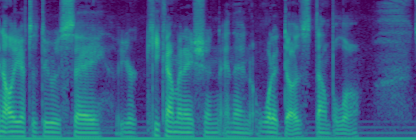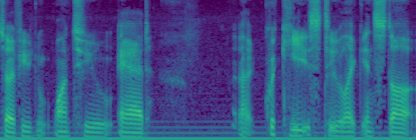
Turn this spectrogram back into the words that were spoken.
And all you have to do is say your key combination and then what it does down below. So if you want to add uh, quick keys to like install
